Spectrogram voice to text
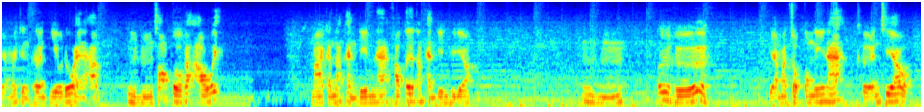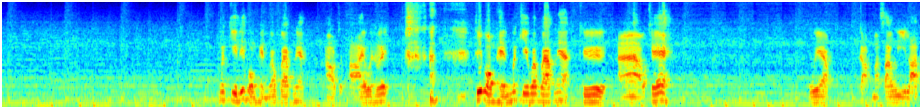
ยังไม่ถึงเทิร์นฮิลด้วยนะครับอือหือสองตัวก็เอาเว้ยมากันทั้งแผ่นดินนะฮะเคาน์เตอร์ทั้งแผ่นดินทีเดียว อือหือเออหืออย่ามาจบตรงนี้นะ เขินเชียว เมื่อกี้ที่ผมเห็นแวบๆเนี่ย เอาจะตายเว้ยเฮ้ย ที่ผมเห็นเมื่อกี้แวบๆเนี่ย คือ อ่าโอเค เวียบกลับมาซาวีรัต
